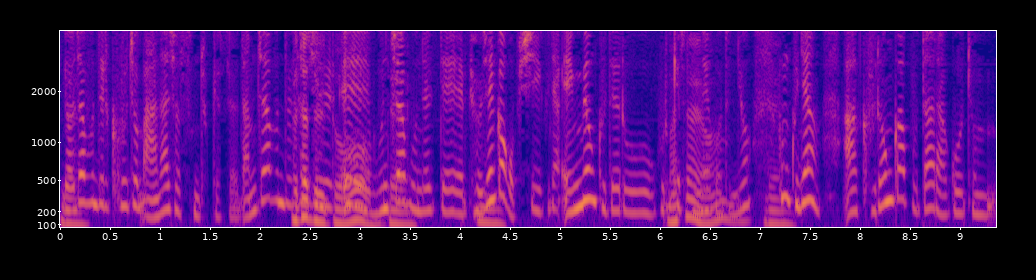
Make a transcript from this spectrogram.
네. 여자분들이 그거 좀 안 하셨으면 좋겠어요. 남자분들 사실 여자들도, 예, 문자 네. 보낼 때별 음. 생각 없이 그냥 액면 그대로 그렇게 맞아요. 보내거든요. 네. 그럼 그냥 아 그런가 보다라고 좀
